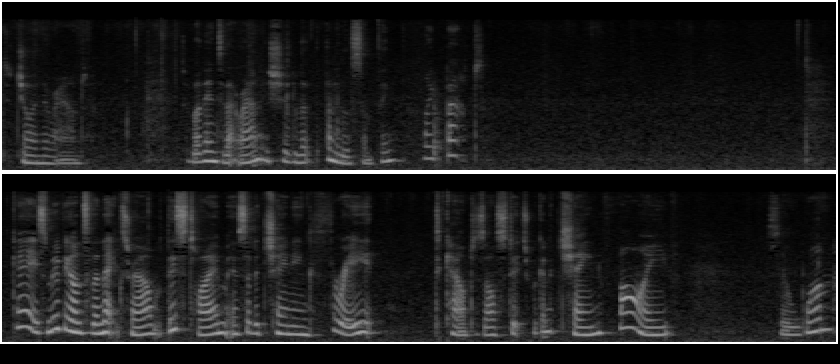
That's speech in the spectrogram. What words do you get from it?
To join the round. So by the end of that round it should look a little something like that. Okay, so moving on to the next round, this time instead of chaining three to count as our stitch, we're going to chain five. So one,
